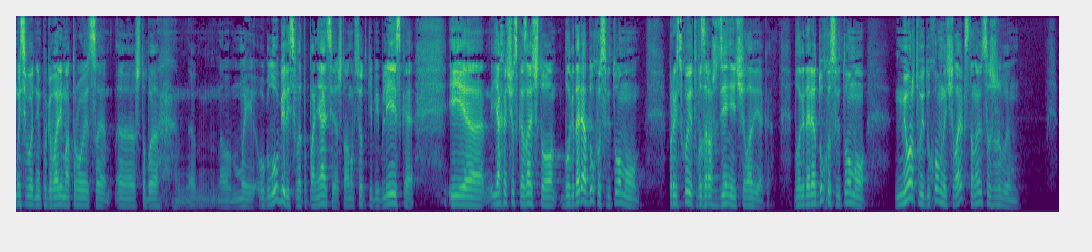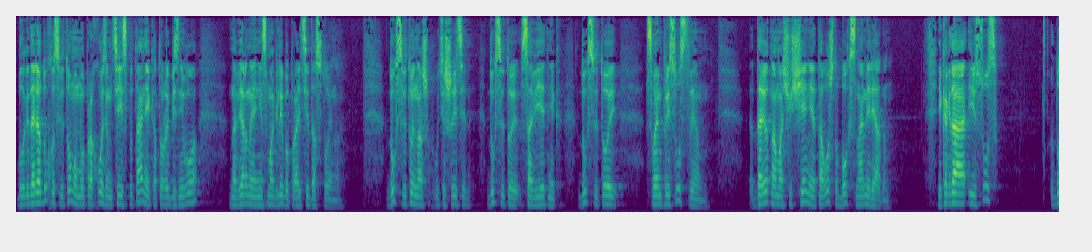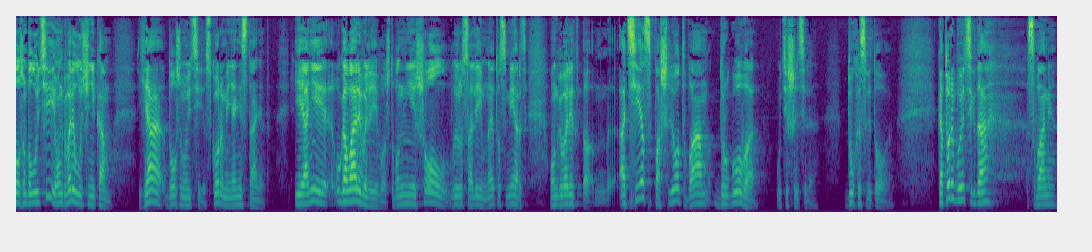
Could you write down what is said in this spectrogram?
Мы сегодня поговорим о Троице, э, чтобы э, мы углубились в это понятие, что оно все-таки библейское. И э, я хочу сказать, что благодаря Духу Святому происходит возрождение человека. Благодаря Духу Святому мертвый духовный человек становится живым. Благодаря Духу Святому мы проходим те испытания, которые без него, наверное, не смогли бы пройти достойно. Дух Святой наш утешитель, Дух Святой советник, Дух Святой своим присутствием дает нам ощущение того, что Бог с нами рядом. И когда Иисус должен был уйти, и Он говорил ученикам, я должен уйти, скоро меня не станет. И они уговаривали его, чтобы он не шел в Иерусалим на эту смерть. Он говорит, Отец пошлет вам другого утешителя – Духа Святого, который будет всегда с вами,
